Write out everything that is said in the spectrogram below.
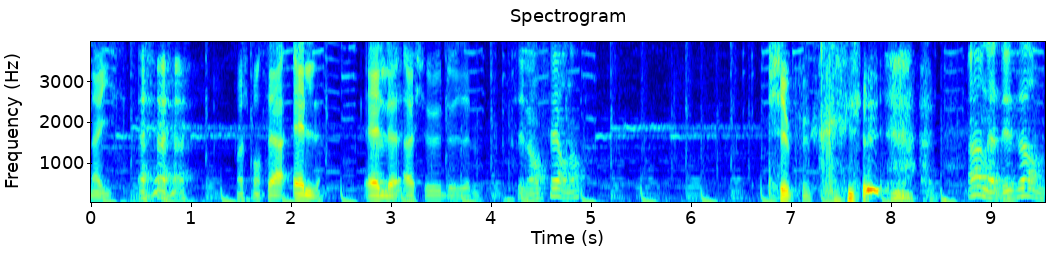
nice. Moi je pensais à L. L, H, E, 2 L. C'est l'enfer, non Je sais plus. Ah, on a des armes.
